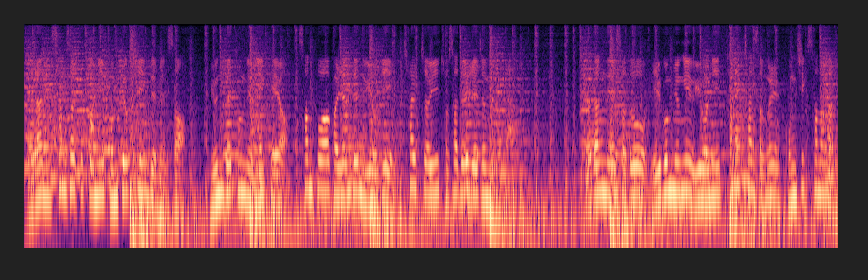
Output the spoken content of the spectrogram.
내란 상설특검이 본격 시행되면서 윤 대통령의 개혁 선포와 관련된 의혹이 철저히 조사될 예정입니다. 여당 내에서도 7명의 의원이 탄핵 찬성을 공식 선언하며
